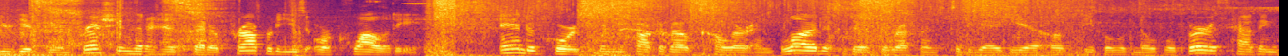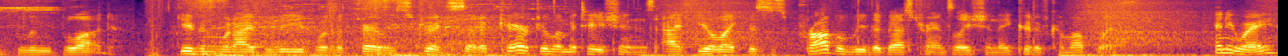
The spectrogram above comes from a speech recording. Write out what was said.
you give the impression that it has better properties or quality. And of course, when you talk about color and blood, there's the reference to the idea of people of noble birth having blue blood. Given what I believe was a fairly strict set of character limitations, I feel like this is probably the best translation they could have come up with. Anyway,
